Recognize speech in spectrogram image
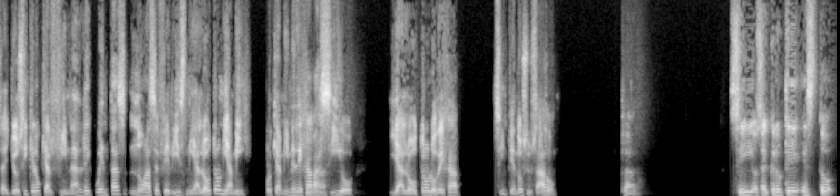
sea, yo sí creo que al final de cuentas no hace feliz ni al otro ni a mí, porque a mí me deja Ajá. vacío y al otro lo deja sintiéndose usado. Claro. Sí, o sea, creo que esto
